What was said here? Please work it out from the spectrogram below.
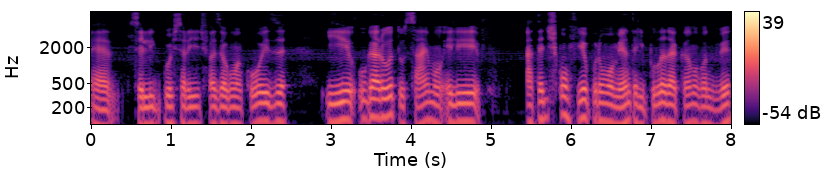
é, se ele gostaria de fazer alguma coisa. E o garoto, o Simon, ele até desconfia por um momento, ele pula da cama quando vê,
